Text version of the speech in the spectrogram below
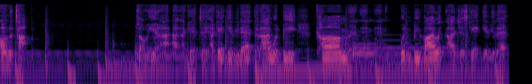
on the top. So yeah, I, I can't tell you, I can't give you that that I would be calm and, and, and wouldn't be violent. I just can't give you that.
